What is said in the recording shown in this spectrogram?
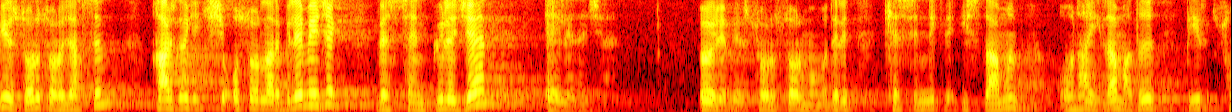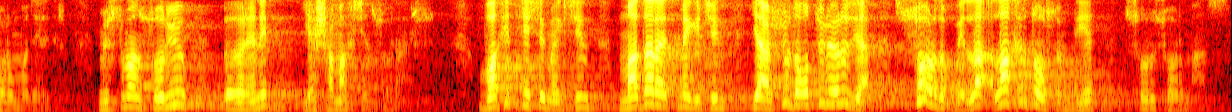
bir soru soracaksın, karşıdaki kişi o soruları bilemeyecek ve sen güleceksin, eğleneceksin. Öyle bir soru sorma modeli kesinlikle İslam'ın onaylamadığı bir soru modelidir. Müslüman soruyu öğrenip yaşamak için sorar. Vakit geçirmek için, madar etmek için, ya şurada oturuyoruz ya, sorduk bir la, lakırt olsun diye soru sormaz.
